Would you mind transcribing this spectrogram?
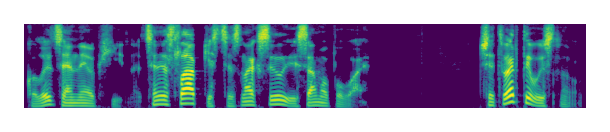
коли це необхідно. Це не слабкість, це знак сили і самоповаги. Четвертий висновок.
